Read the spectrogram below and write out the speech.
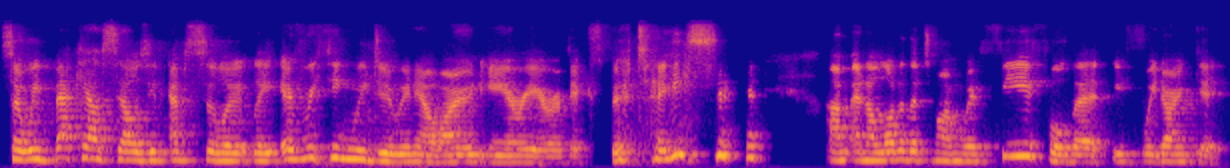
So we back ourselves in absolutely everything we do in our own area of expertise. um, and a lot of the time, we're fearful that if we don't get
